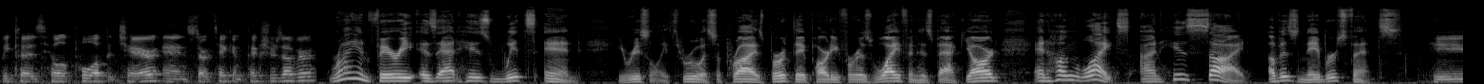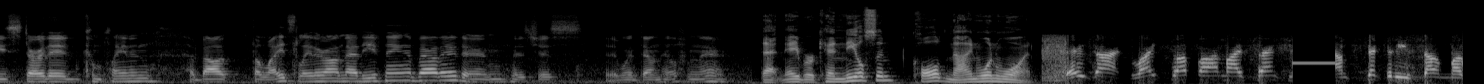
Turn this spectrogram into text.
because he'll pull up a chair and start taking pictures of her. Ryan Ferry is at his wits' end. He recently threw a surprise birthday party for his wife in his backyard and hung lights on his side of his neighbor's fence. He started complaining about the lights later on that evening about it, and it's just, it went downhill from there. That neighbor, Ken Nielsen, called 911. They got lights up on my fence. I'm sick of these dumb mother.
